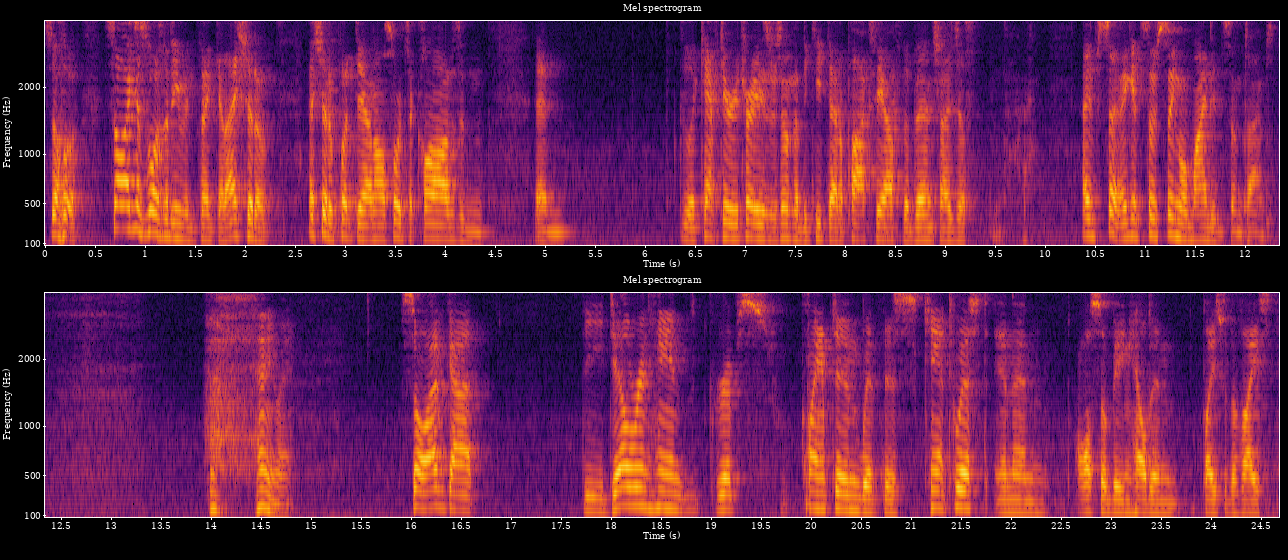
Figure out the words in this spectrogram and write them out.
So so I just wasn't even thinking. I should have I should have put down all sorts of cloths and and like cafeteria trays or something to keep that epoxy off the bench. I just I'm so, I get so single-minded sometimes. anyway, So I've got the Delrin hand grips clamped in with this cant twist and then also being held in place with a vise.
